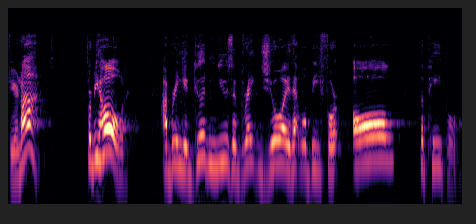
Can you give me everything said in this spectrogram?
Fear not, for behold, I bring you good news of great joy that will be for all the people.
